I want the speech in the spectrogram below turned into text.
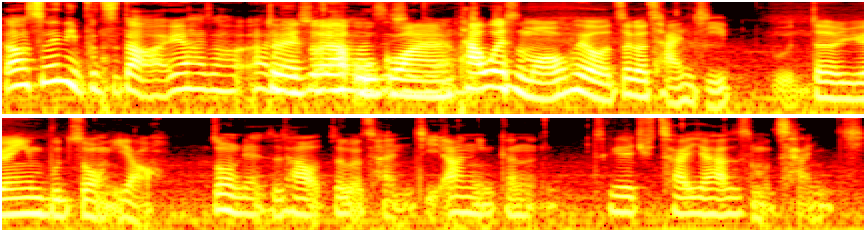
然后所以你不知道啊，因为他是对，所以他无关。他为什么会有这个残疾？的原因不重要，重点是他有这个残疾啊！你可能可以去猜一下他是什么残疾？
